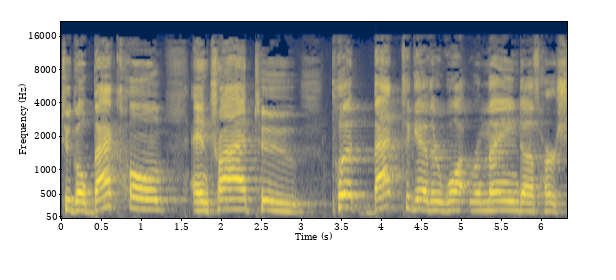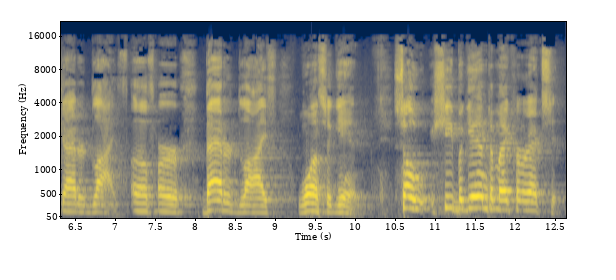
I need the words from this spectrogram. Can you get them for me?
to go back home and try to put back together what remained of her shattered life, of her battered life once again. So she began to make her exit.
